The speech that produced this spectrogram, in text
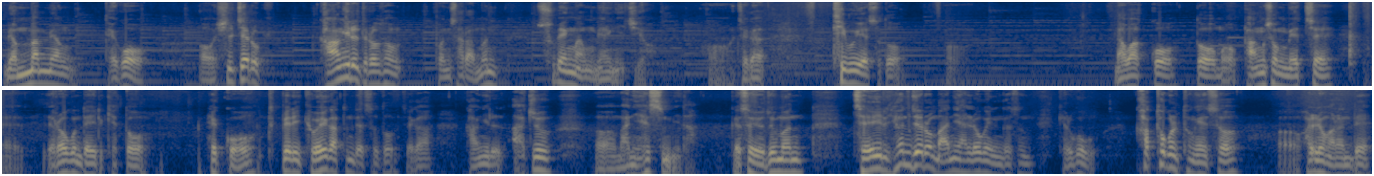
몇만 명 되고 어, 실제로 강의를 들어서 본 사람은 수백만 명이지요. 어, 제가 TV에서도 어, 나왔고 또 뭐 방송 매체 에, 여러 군데 이렇게 또 했고 특별히 교회 같은 데서도 제가 강의를 아주 어, 많이 했습니다. 그래서 요즘은 제일 현재로 많이 하려고 있는 것은 결국 카톡을 통해서 어, 활용하는데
